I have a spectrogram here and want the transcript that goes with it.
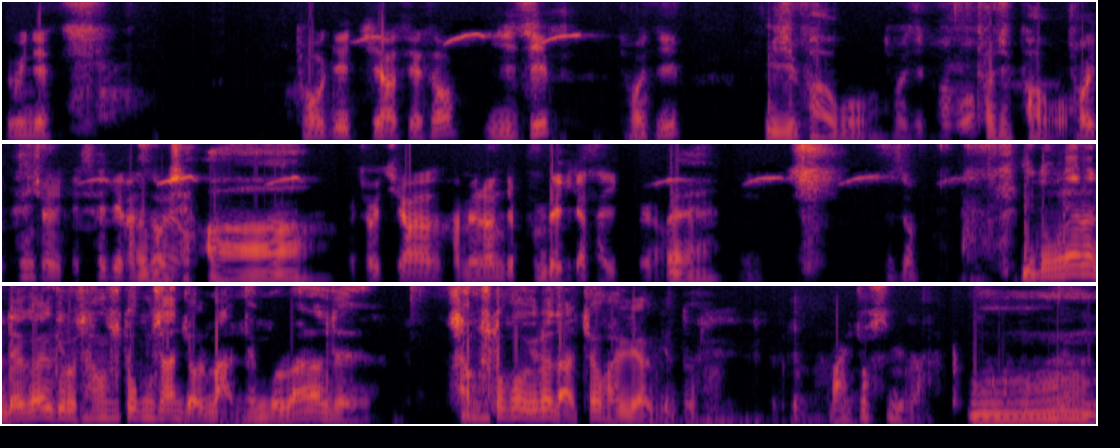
그리고 이제 저기 지하수에서 이 집, 저 집, 이 집하고, 저 집하고 저 집하고. 저희 펜션 이렇게 세 개가 아이고, 써요. 세- 아, 저희 지하 가면은 이제 분배기가 다 있고요. 네. 그래서 이 동네는 내가 알기로 상수도 공사한 지 얼마 안 된 걸로 아는데. 상수도가 오히려 낫죠, 관리하기도. 좀 많이 좁습니다. 음.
